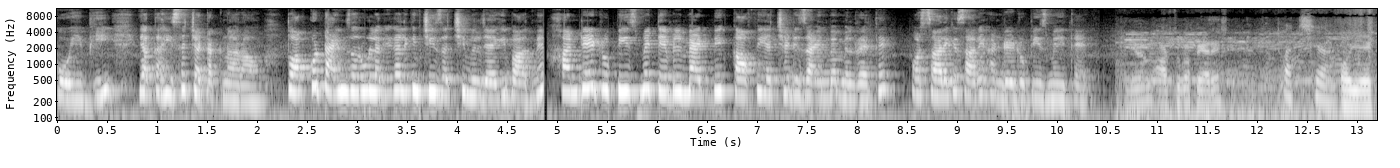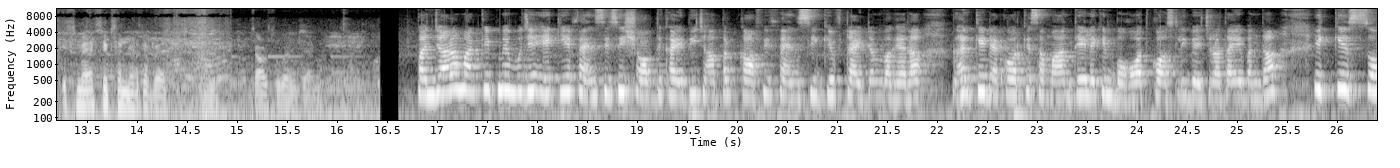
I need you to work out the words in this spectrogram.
कोई भी या कहीं से चटक ना रहा हो तो आपको टाइम ज़रूर लगेगा लेकिन चीज़ अच्छी मिल जाएगी बाद में। हंड्रेड रुपीज़ में टेबल मैट भी काफ़ी अच्छे डिज़ाइन में मिल रहे थे और सारे के सारे हंड्रेड रुपीज़ में ही थे। ये मैम आठ सौ का पेयर है। अच्छा। और ये इसमें सिक्स हंड्रेड का पेयर चार सौ का बंजारा मार्केट में मुझे एक ये फैंसी सी शॉप दिखाई दी जहाँ पर काफ़ी फैंसी गिफ्ट आइटम वगैरह घर के डेकोर के सामान थे लेकिन बहुत कॉस्टली बेच रहा था ये बंदा। 2100,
